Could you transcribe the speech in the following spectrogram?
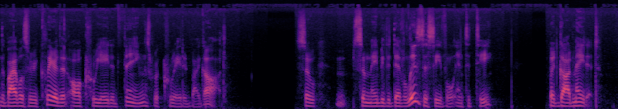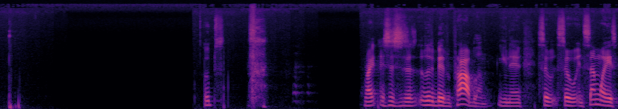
the Bible is very clear that all created things were created by God. So, so maybe the devil is this evil entity, but God made it. Oops. right? This is a little bit of a problem, you know. So, so in some ways,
